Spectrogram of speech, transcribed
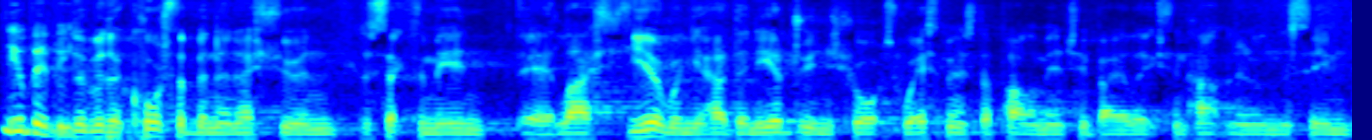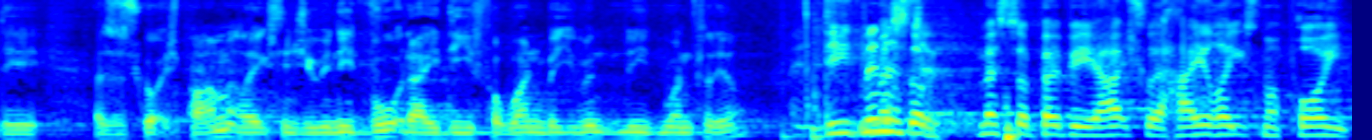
Neil Bibby. There would, of course, have been an issue in the 6th of May uh, last year when you had an air drain shots Westminster parliamentary by-election happening on the same day as the Scottish Parliament elections. You would need voter ID for one, but you wouldn't need one for the other. Indeed, Minister. Mr, Mr Bibby actually highlights my point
